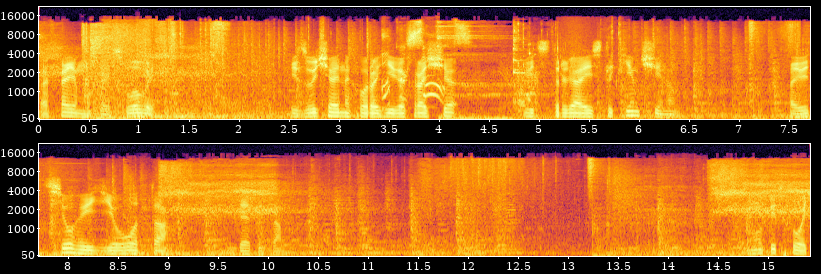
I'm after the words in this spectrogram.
Та хай йому хай лови. Від звичайних ворогів я краще відстріляюсь таким чином. А від цього ідіота. Де ти там? Підходь.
